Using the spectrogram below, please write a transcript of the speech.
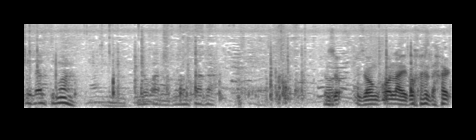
Kilal ti ma. Dok an lang tak ka. Zong ko lai ko tak.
